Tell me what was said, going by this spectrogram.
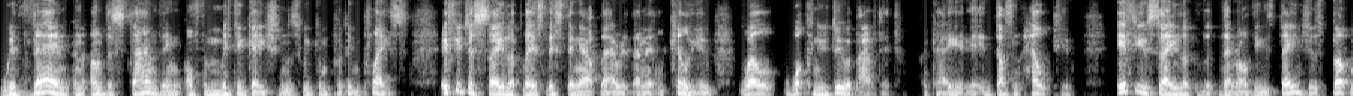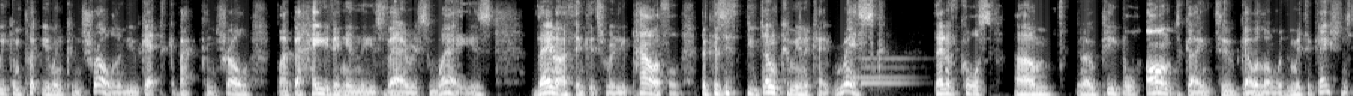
with then an understanding of the mitigations we can put in place. If you just say, look, there's this thing out there and it'll kill you, well, what can you do about it? Okay, it doesn't help you. If you say, look, there are these dangers, but we can put you in control and you get back control by behaving in these various ways, then I think it's really powerful because if you don't communicate risk, then of course, um, you know, people aren't going to go along with the mitigations.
